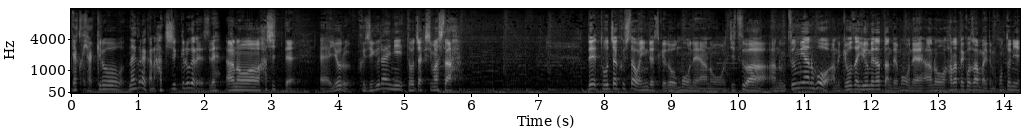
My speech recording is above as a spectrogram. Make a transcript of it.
約100キロないぐらいかな80キロぐらいですね、あの走って、えー夜9時ぐらいに到着しました。で到着したはいいんですけどもうねあの実はあの宇都宮の方あの餃子有名だったんでもうねあの腹ペコ三昧でも本当に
